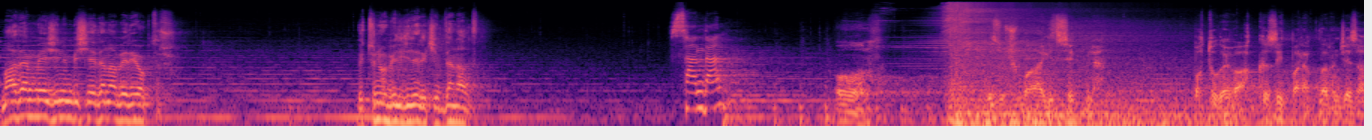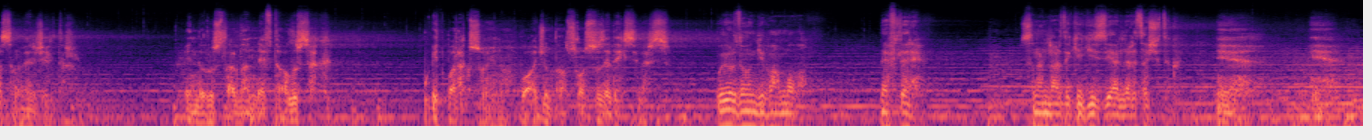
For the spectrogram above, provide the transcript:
Madem Meyci'nin bir şeyden haberi yoktur. Bütün o bilgileri kimden aldın? Senden Oğlum, biz uçmaya gitsek bile Batuga ve Akkız it barakların cezasını verecektir. Şimdi Ruslardan nefti alırsak bu it barak soyunu bu acundan sonsuz edek sileriz. Buyurduğun gibi han babam. Nefleri. Sınırlardaki gizli yerlere taşıdık. İyi, iyi.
